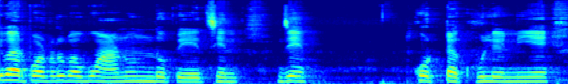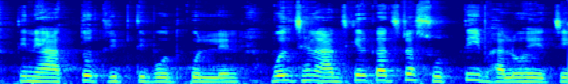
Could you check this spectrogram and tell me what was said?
এবার পটলবাবু আনন্দ পেয়েছেন যে কোটটা খুলে নিয়ে তিনি আত্মতৃপ্তি বোধ করলেন। বলছেন, আজকের কাজটা সত্যিই ভালো হয়েছে।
